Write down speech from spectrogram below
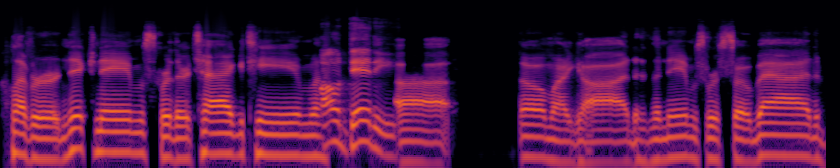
clever nicknames for their tag team. Oh, did he? Uh, oh my god, the names were so bad.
